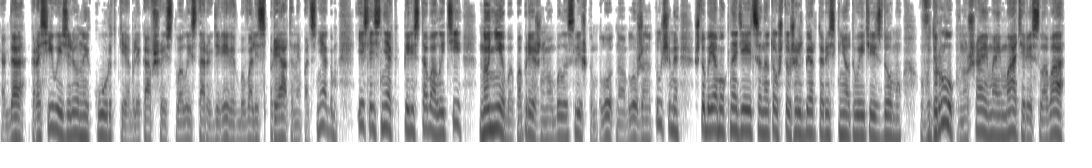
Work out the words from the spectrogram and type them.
когда красивые зеленые куртки, облекавшие стволы старых деревьев, бывали спрятаны под снегом, если снег переставал идти, но небо по-прежнему было слишком плотно обложено тучами, чтобы я мог надеяться на то, что Жильберта рискнет выйти из дому, вдруг, внушая моей матери слова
